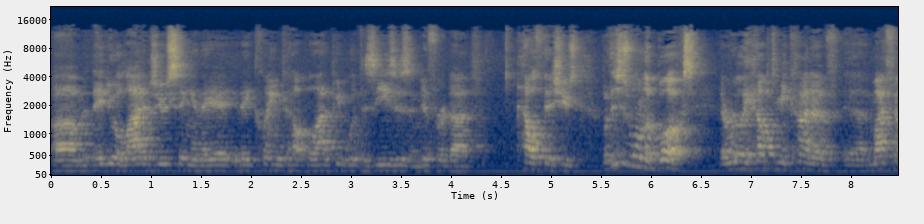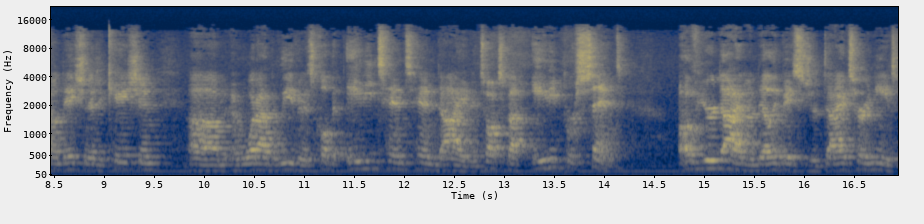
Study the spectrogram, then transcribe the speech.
Um, they do a lot of juicing and they, they claim to help a lot of people with diseases and different uh, health issues. But this is one of the books that really helped me kind of, uh, my foundation education um, and what I believe in. It's called the 80-10-10 diet. It talks about 80% of your diet on a daily basis, your dietary needs,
